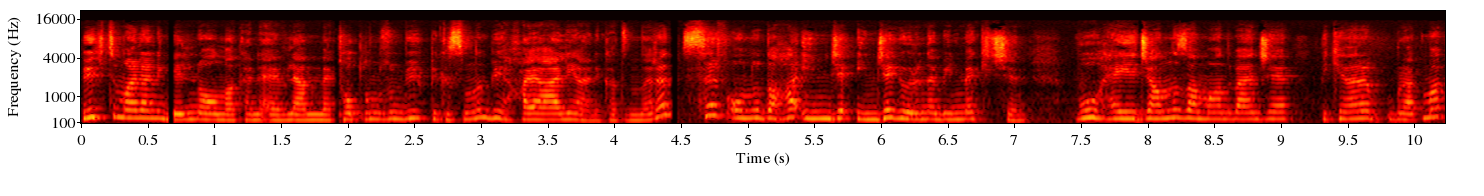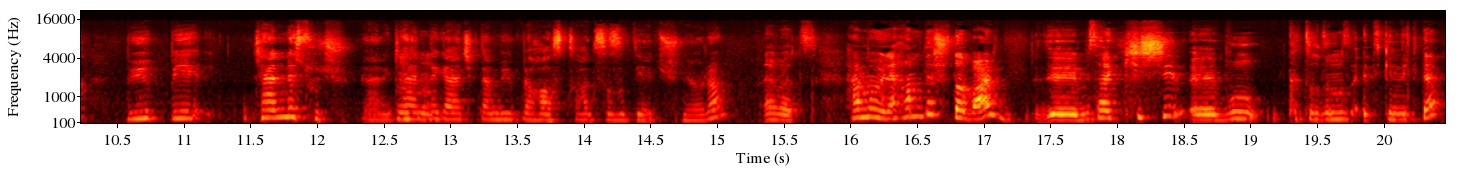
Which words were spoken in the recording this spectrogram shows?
büyük ihtimalle hani gelin olmak, hani evlenmek toplumumuzun büyük bir kısmının bir hayali yani kadınların. Sırf onu daha ince ince görünebilmek için bu heyecanlı zamanı bence bir kenara bırakmak büyük bir kendine suç. Yani kendine Hı-hı. gerçekten büyük bir haksızlık diye düşünüyorum. Evet. Hem öyle hem de şu da var. Ee, mesela kişi e, bu katıldığımız etkinlikte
